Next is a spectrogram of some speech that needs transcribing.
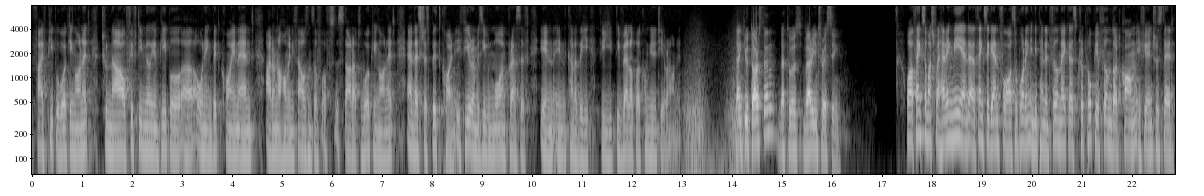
five people working on it, to now 50 million people uh, owning Bitcoin and I don't know how many thousands of, of startups working on it. And that's just Bitcoin. Ethereum is even more impressive in, in kind of the, the developer community around it. Thank you, Thorsten. That was very interesting. Well, thanks so much for having me, and uh, thanks again for supporting independent filmmakers. Cryptopiafilm.com if you're interested.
